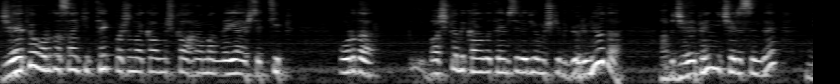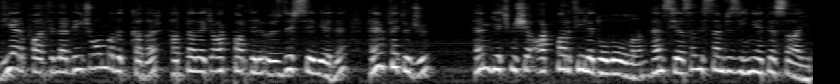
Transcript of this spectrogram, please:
CHP orada sanki tek başına kalmış kahraman veya işte tip orada başka bir kanalı temsil ediyormuş gibi görünüyor da abi CHP'nin içerisinde diğer partilerde hiç olmadık kadar hatta belki AK Parti ile özdeş seviyede hem FETÖ'cü hem geçmişi AK Parti ile dolu olan hem siyasal İslamcı zihniyete sahip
